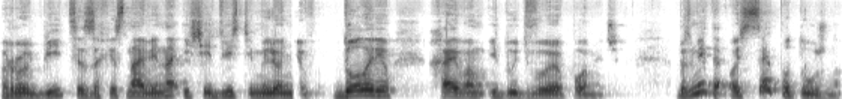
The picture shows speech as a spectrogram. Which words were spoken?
робіть це захисна війна, і ще й 200 мільйонів доларів. Хай вам ідуть в поміч. Розумієте, ось це потужно.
